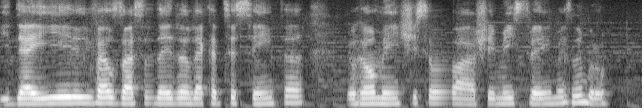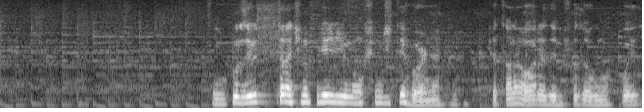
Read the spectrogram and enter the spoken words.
E daí ele vai usar essa daí da década de 60. Eu realmente, sei lá, achei meio estranho, mas lembrou. Inclusive, o Tarantino podia dirigir um filme de terror, né? Já tá na hora dele fazer alguma coisa.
